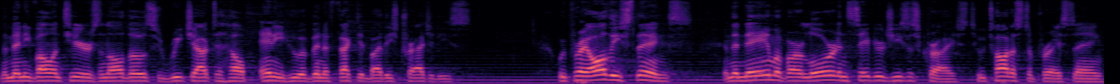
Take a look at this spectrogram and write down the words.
the many volunteers, and all those who reach out to help any who have been affected by these tragedies. We pray all these things in the name of our Lord and Savior Jesus Christ, who taught us to pray, saying,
